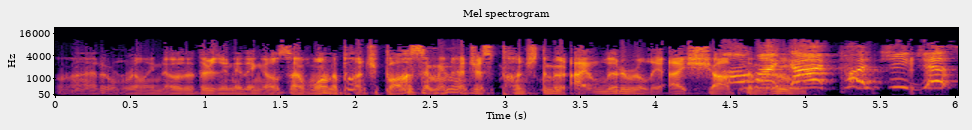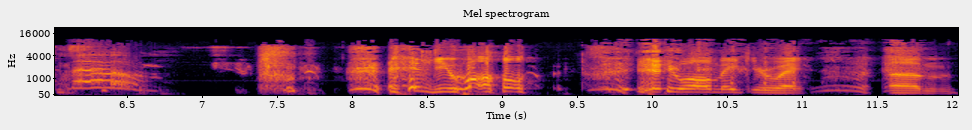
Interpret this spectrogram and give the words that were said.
Well, I don't really know that there's anything else I want to punch, boss. I mean, I just punched the moon. I literally, I shot Oh the moon. Oh my moon. god, Punchy just moved! and you all, you all make your way. Um,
